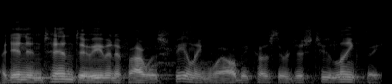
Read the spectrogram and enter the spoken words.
I didn't intend to, even if I was feeling well, because they're just too lengthy.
